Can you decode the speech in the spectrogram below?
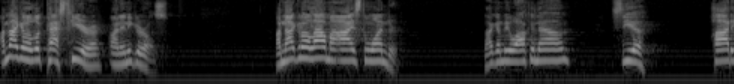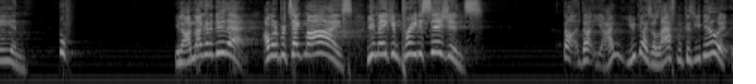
I'm not gonna look past here on any girls. I'm not gonna allow my eyes to wander. Not gonna be walking down, see a hottie, and you know, I'm not gonna do that. I want to protect my eyes. You're making pre-decisions. Don't, don't, you guys are laughing because you do it.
